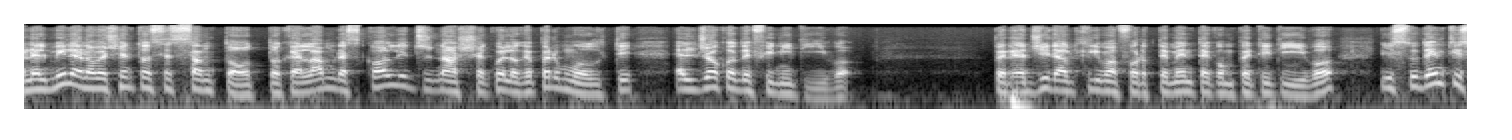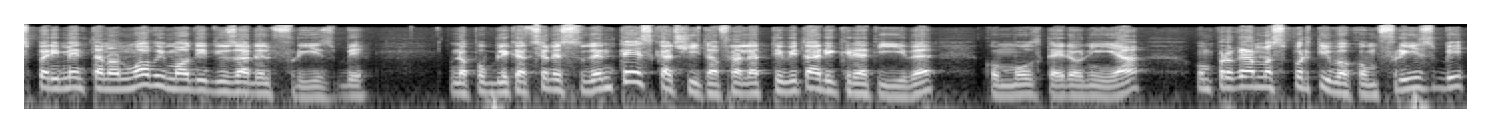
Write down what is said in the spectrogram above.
nel 1968 che all'Amherst College nasce quello che per molti è il gioco definitivo. Per reagire al clima fortemente competitivo, gli studenti sperimentano nuovi modi di usare il frisbee. Una pubblicazione studentesca cita fra le attività ricreative, con molta ironia, un programma sportivo con frisbee,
